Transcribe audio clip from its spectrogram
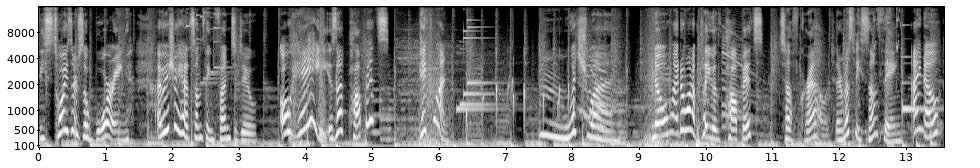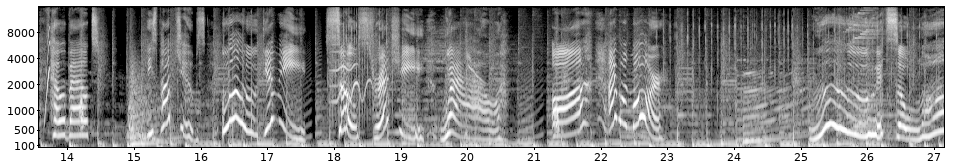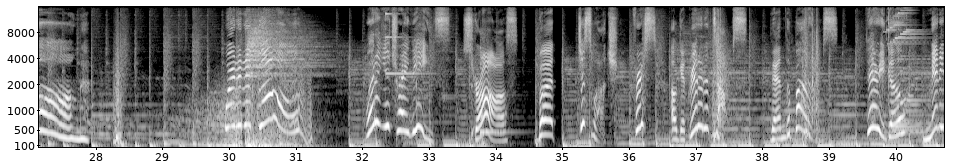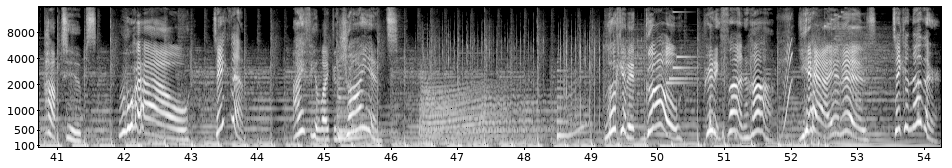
these toys are so boring. I wish I had something fun to do. Oh, hey, is that puppets? Pick one. Hmm, which one? No, I don't want to play with puppets. Tough crowd. There must be something. I know. How about these pop tubes? Ooh, gimme! So stretchy. Wow. Aw, I want more. Ooh, it's so long. Where did it go? Why don't you try these? Straws. But just watch. First, I'll get rid of the tops. Then the bottoms. There you go. Mini pop tubes. Wow! Take them. I feel like a giant. Look at it go! Pretty fun, huh? Yeah, it is. Take another.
